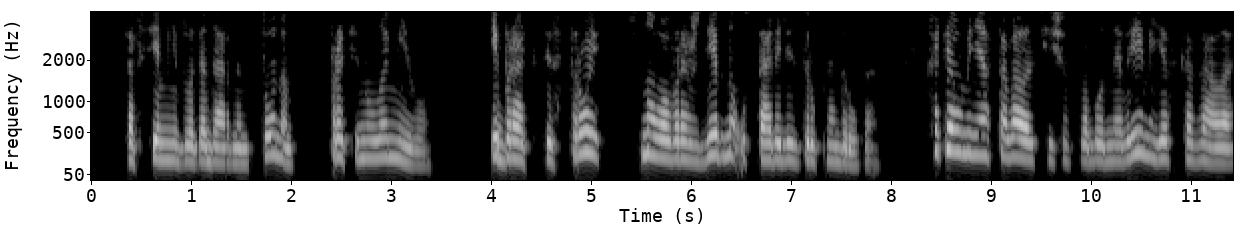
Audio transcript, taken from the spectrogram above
— совсем неблагодарным тоном протянула Милу, и брат с сестрой снова враждебно уставились друг на друга. Хотя у меня оставалось еще свободное время, я сказала,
